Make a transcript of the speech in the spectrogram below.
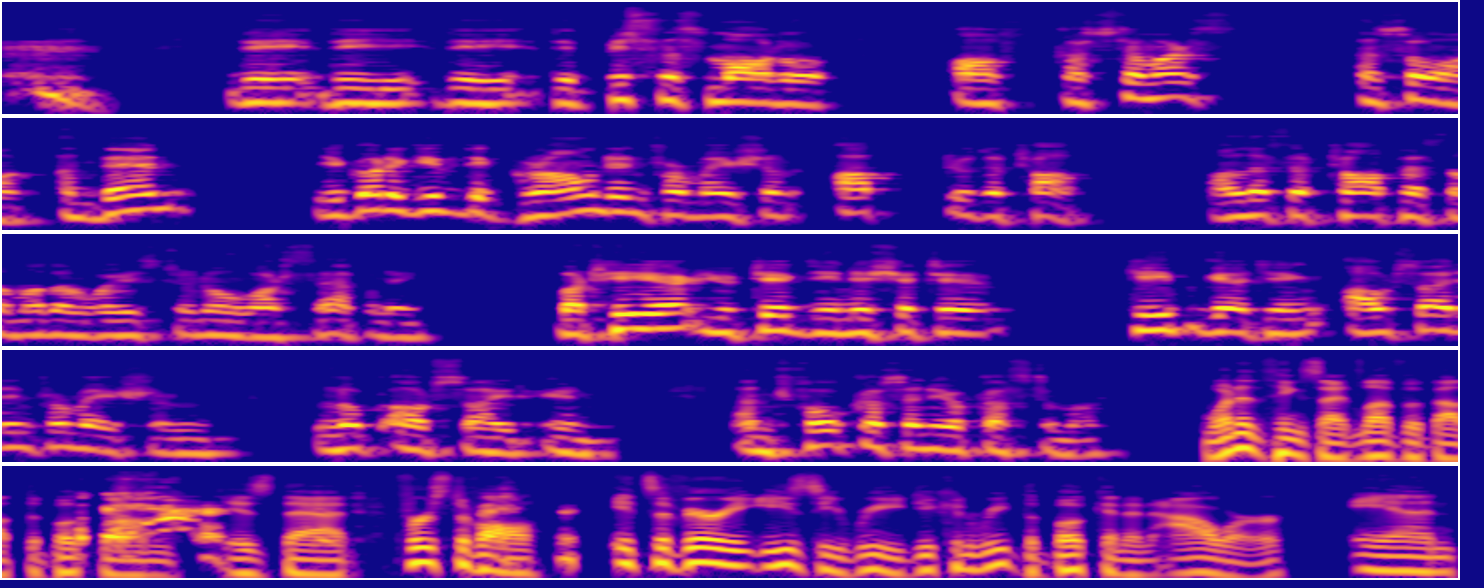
the, the, the, the business model of customers and so on. And then you got to give the ground information up to the top, unless the top has some other ways to know what's happening. But here you take the initiative, keep getting outside information, look outside in, and focus on your customer. One of the things I love about the book Mom, is that, first of all, it's a very easy read. You can read the book in an hour. And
